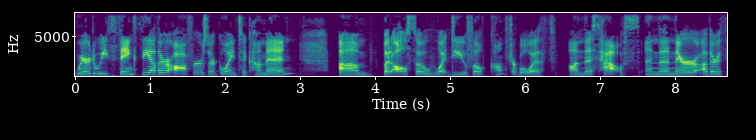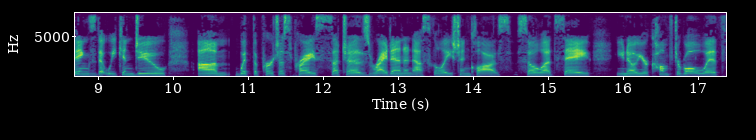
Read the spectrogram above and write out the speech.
where do we think the other offers are going to come in, um, but also what do you feel comfortable with on this house? And then there are other things that we can do um, with the purchase price, such as write in an escalation clause. So let's say you know you're comfortable with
